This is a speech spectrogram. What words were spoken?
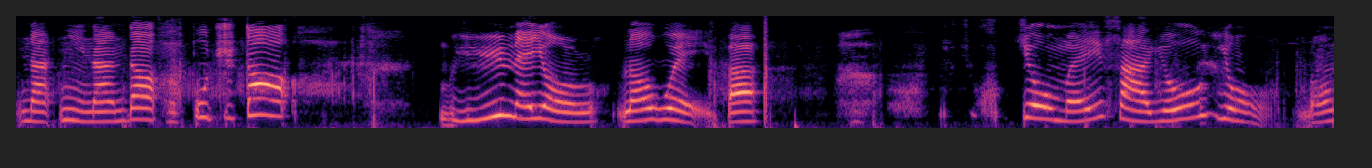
难你难道不知道鱼没有了尾巴就没法游泳了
